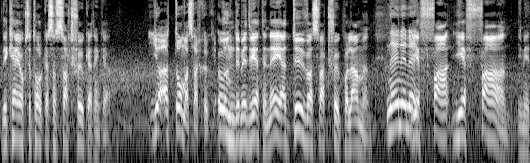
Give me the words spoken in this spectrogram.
Det kan ju också tolkas som svartsjuka, tänker jag. Ja, att de var svartsjuka. Undermedveten. Nej, att du var svartsjuk på lammen. Nej, nej, nej. Ge fan, ge fan i, mitt,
